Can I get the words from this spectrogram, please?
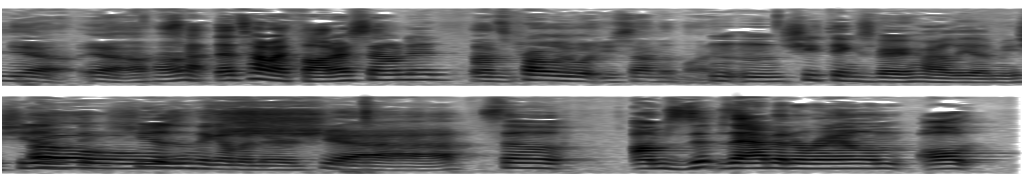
Yeah, yeah, uh-huh. That's how I thought I sounded. That's probably what you sounded like. Mm-mm, she thinks very highly of me. She doesn't. think, she doesn't think I'm a nerd. Yeah. So I'm zip zapping around all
